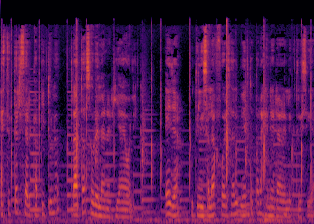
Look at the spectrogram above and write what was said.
Este tercer capítulo trata sobre la energía eólica. Ella utiliza la fuerza del viento para generar electricidad.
